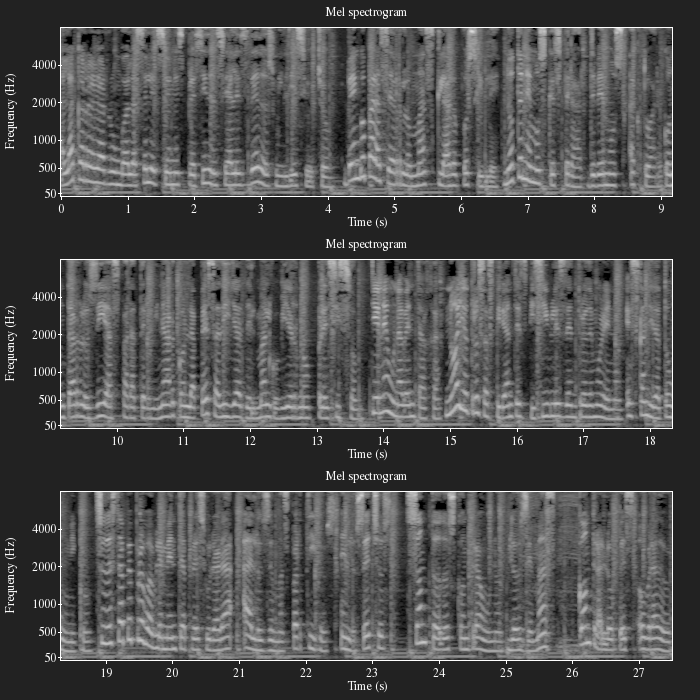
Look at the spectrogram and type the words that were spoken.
a la carrera rumbo a las elecciones presidenciales de 2018. Vengo para ser lo más claro posible. No tenemos que esperar, debemos actuar, contar los días para terminar con la pesadilla del mal gobierno preciso. Tiene una ventaja, no hay otros aspirantes visibles dentro de Morena, es candidato único. Su destape probablemente apresurará a los demás partidos. En los hechos, son todos contra uno, los demás contra López Obrador,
